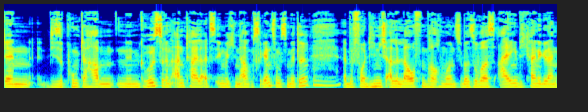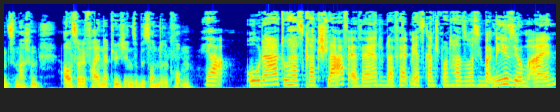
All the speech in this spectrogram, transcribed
denn diese Punkte haben einen größeren Anteil als irgendwelche Nahrungsergänzungsmittel. Mhm. Äh, bevor die nicht alle laufen, brauchen wir uns über sowas eigentlich keine Gedanken zu machen, außer wir fallen natürlich in so besondere Gruppen. Ja, oder du hast gerade Schlaf erwähnt und da fällt mir jetzt ganz spontan sowas wie Magnesium ein.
